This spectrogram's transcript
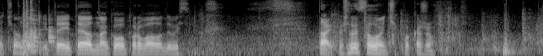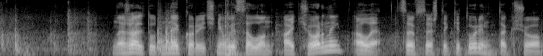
А чому і те, і те однаково порвало, дивись. Так, пішли салончик покажу. На жаль, тут не коричневий салон, а чорний, але це все ж таки турінг, так що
